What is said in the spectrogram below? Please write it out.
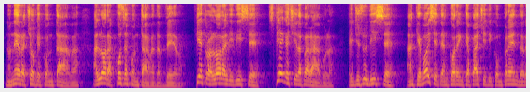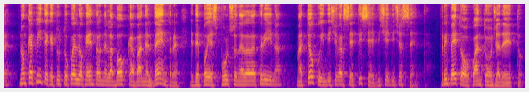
non era ciò che contava, allora cosa contava davvero? Pietro allora gli disse, spiegaci la parabola. E Gesù disse, anche voi siete ancora incapaci di comprendere? Non capite che tutto quello che entra nella bocca va nel ventre ed è poi espulso nella latrina? Matteo 15, versetti 16 e 17. Ripeto quanto ho già detto.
